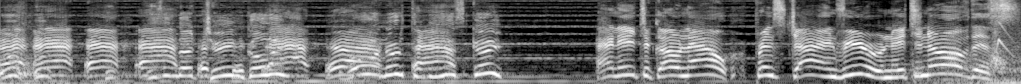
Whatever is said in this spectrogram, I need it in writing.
Isn't that Jane Gully? How on earth did he escape? I need to go now. Prince Jai and Viru need to know of this.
